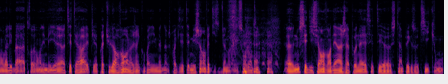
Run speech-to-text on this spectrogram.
on va les battre, on est meilleurs, etc. Et puis après tu leur vends, alors les gens ils comprennent, ils disent, Maintenant, je crois qu'ils étaient méchants, en fait ils, ils sont gentils. Euh, nous c'est différent, on vendait un japonais, c'était c'était un peu exotique. On,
